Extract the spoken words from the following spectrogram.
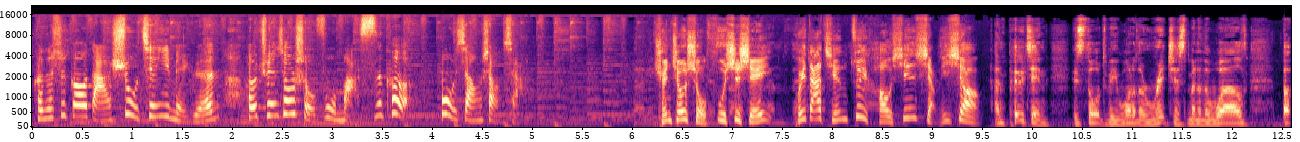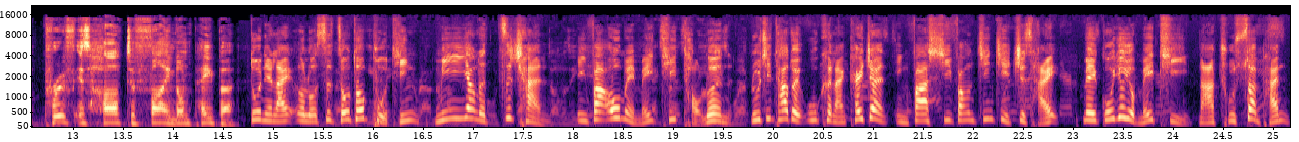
可能是高达数千亿美元，和全球首富马斯克不相上下。全球首富是谁？回答前最好先想一想。And Putin is thought to be one of the richest men in the world, but proof is hard to find on paper. 多年来，俄罗斯总统普京谜一样的资产引发欧美媒体讨论。如今他对乌克兰开战，引发西方经济制裁。美国又有媒体拿出算盘。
